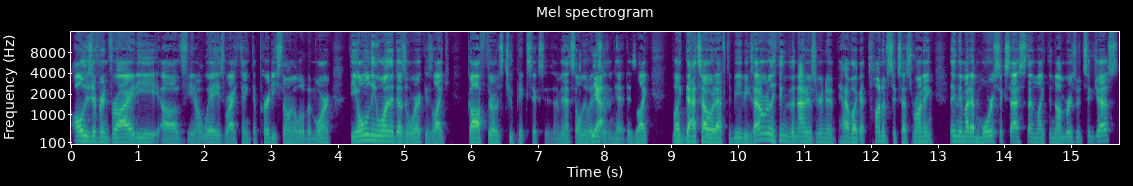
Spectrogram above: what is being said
all these different variety of you know ways where I think that Purdy's throwing a little bit more. The only one that doesn't work is like Goff throws two pick sixes. I mean, that's the only way Yeah. this doesn't hit. Is like like that's how it would have to be because I don't really think that the Niners are going to have like a ton of success running. I think they might have more success than like the numbers would suggest,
